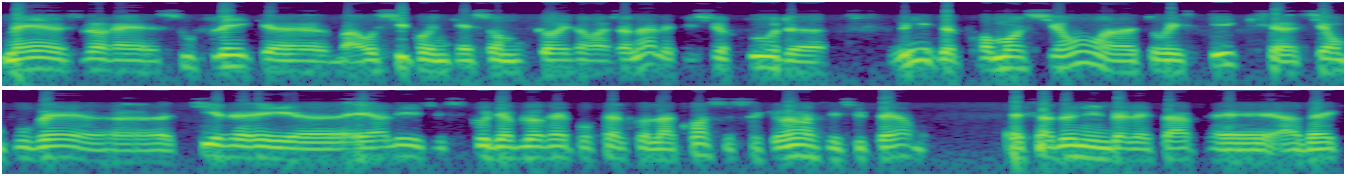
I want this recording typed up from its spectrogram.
mais je leur ai soufflé que, bah aussi pour une question de cohésion régionale et puis surtout de, oui, de promotion euh, touristique, euh, si on pouvait euh, tirer et aller jusqu'au Diableret pour faire le col de la Croix, ce serait quand même assez superbe. Et ça donne une belle étape avec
